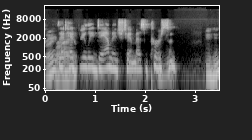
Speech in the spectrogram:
Right. that had really damaged him as a person. Mm-hmm.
